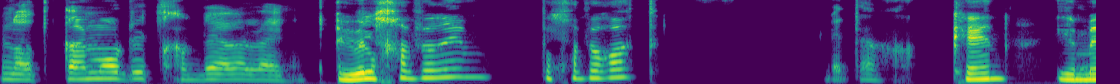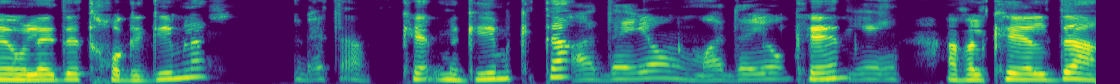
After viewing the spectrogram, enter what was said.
זאת אומרת, קל מאוד להתחבר אליי, היו לך חברים וחברות? בטח, כן? ימי הולדת חוגגים לך? בטח. כן, מגיעים בכיתה? עד היום, עד היום. כן? מגיעים. אבל כילדה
